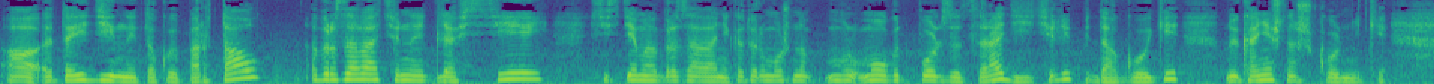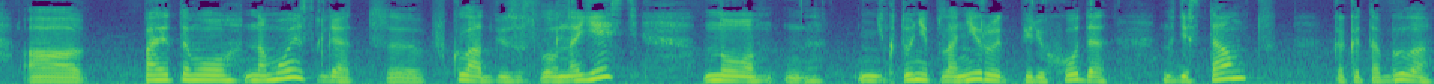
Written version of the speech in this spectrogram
А, это единый такой портал, образовательный для всей системы образования, которой можно, могут пользоваться родители, педагоги, ну и, конечно, школьники. Поэтому, на мой взгляд, э, вклад, безусловно, есть, но никто не планирует перехода на дистант, как это было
